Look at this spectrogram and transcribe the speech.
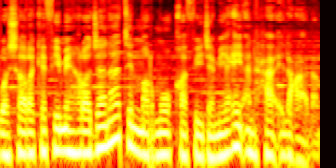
وشارك في مهرجانات مرموقة في جميع أنحاء العالم.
